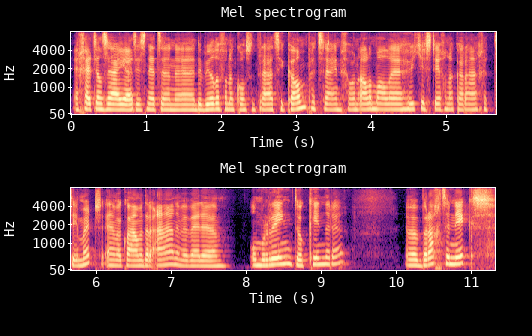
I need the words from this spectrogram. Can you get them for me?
En Gertjan zei, ja, het is net een, eh, de beelden van een concentratiekamp. Het zijn gewoon allemaal eh, hutjes tegen elkaar aangetimmerd. En we kwamen eraan en we werden omringd door kinderen. En we brachten niks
